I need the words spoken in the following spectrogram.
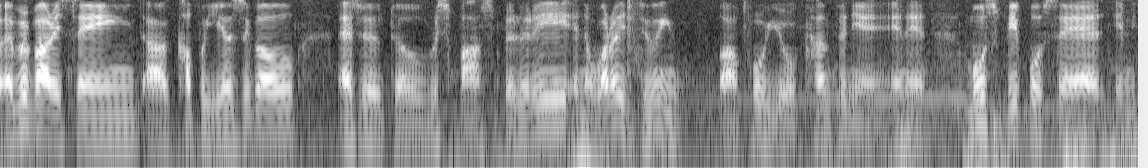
everybody's saying uh, a couple years ago, as a, the responsibility, and what are you doing uh, for your company? And then most people said, in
